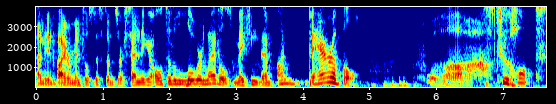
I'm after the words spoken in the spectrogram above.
and the environmental systems are sending it all to the lower levels, making them unbearable. Whoa, It's too hot.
